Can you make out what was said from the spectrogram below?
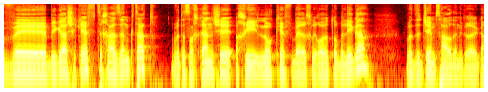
ובגלל שכיף צריך לאזן קצת, ואת השחקן שהכי לא כיף בערך לראות אותו בליגה, וזה ג'יימס הרדן כרגע.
